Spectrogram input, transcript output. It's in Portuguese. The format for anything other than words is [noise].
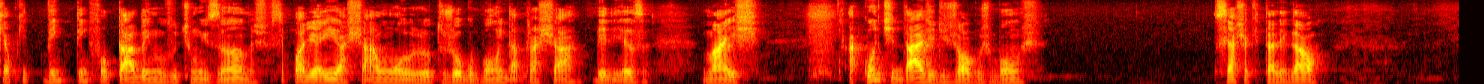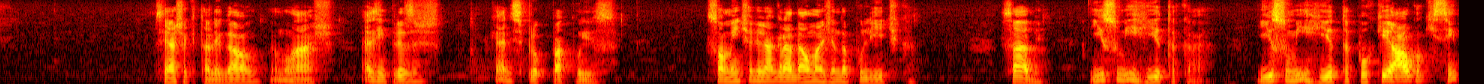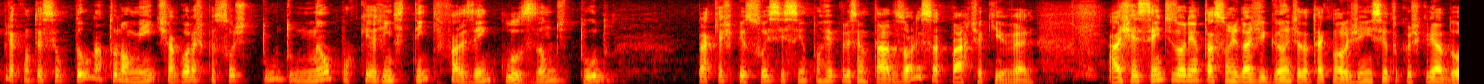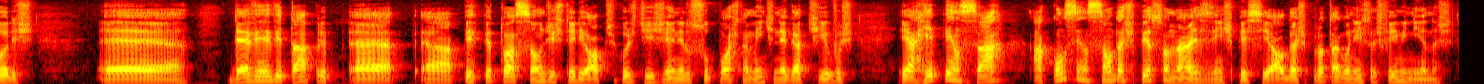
que é o que vem, tem faltado aí nos últimos anos, você pode aí achar um ou outro jogo bom e dá para achar, beleza. Mas a quantidade de jogos bons, você acha que tá legal? Você acha que tá legal? Eu não acho. As empresas querem se preocupar com isso. Somente agradar uma agenda política, sabe? Isso me irrita, cara. Isso me irrita, porque é algo que sempre aconteceu tão naturalmente, agora as pessoas tudo, não porque a gente tem que fazer a inclusão de tudo para que as pessoas se sintam representadas. Olha essa parte aqui, velho. As recentes orientações da gigante da tecnologia incitam que os criadores é, devem evitar é, a perpetuação de estereótipos de gênero supostamente negativos e a repensar a concessão das personagens, em especial das protagonistas femininas.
